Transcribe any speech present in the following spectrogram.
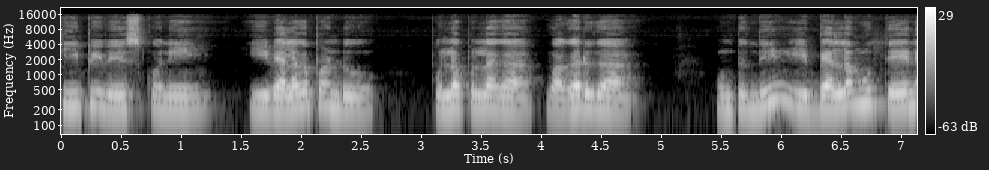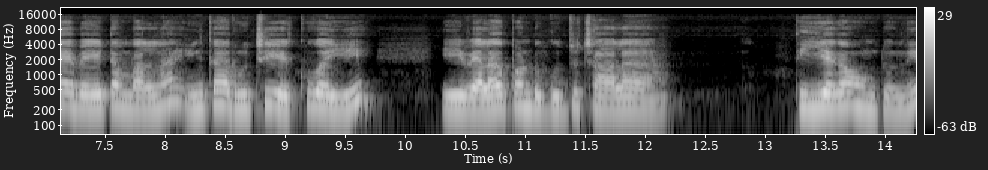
తీపి వేసుకొని ఈ వెలగపండు పుల్ల పుల్లగా వగరుగా ఉంటుంది. ఈ బెల్లము తేనె వేయటం వలన ఇంకా రుచి ఎక్కువయ్యి ఈ వెలగపండు గుజ్జు చాలా తీయగా ఉంటుంది.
